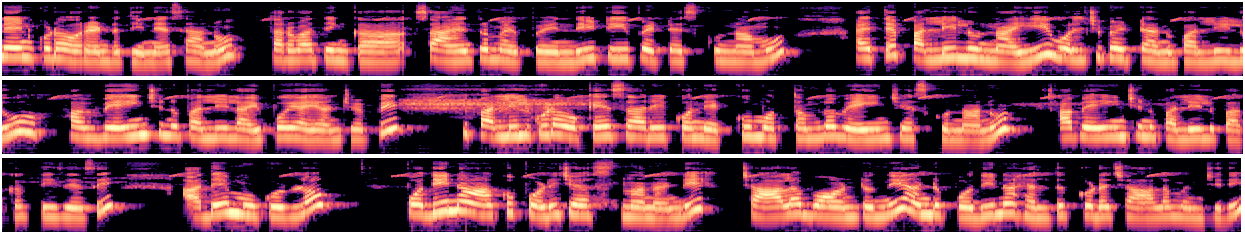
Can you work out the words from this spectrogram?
నేను కూడా ఓ రెండు తినేసాను తర్వాత ఇంకా సాయంత్రం అయిపోయింది. టీ పెట్టేసుకున్నాము. అయితే పల్లీలు ఉన్నాయి. ఒలిచి పెట్టాను పల్లీలు. అవి వేయించిన పల్లీలు అయిపోయాయి అని చెప్పి ఈ పల్లీలు కూడా ఒకేసారి కొన్ని ఎక్కువ మొత్తంలో వేయించేసుకున్నాను. ఆ వేయించిన పల్లీలు పక్కకు తీసేసి అదే మూకుడులో పుదీనా ఆకు పొడి చేస్తున్నానండి. చాలా బాగుంటుంది. అండ్ పుదీనా హెల్త్కి కూడా చాలా మంచిది.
